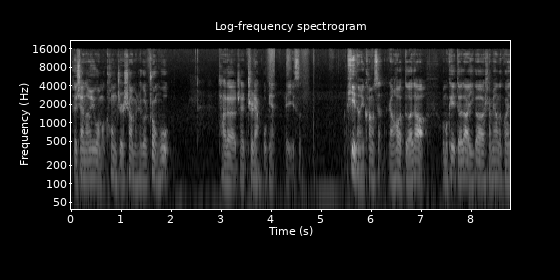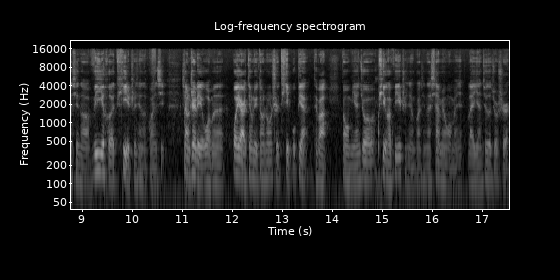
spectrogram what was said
就相当于我们控制上面这个重物，它的这质量不变，这意思。P 等于 constant，然后得到我们可以得到一个什么样的关系呢？V 和 T 之间的关系。像这里我们波义耳定律当中是 T 不变，对吧？那我们研究 P 和 V 之间的关系。那下面我们来研究的就是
